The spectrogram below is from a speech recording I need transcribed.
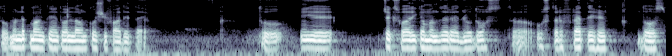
तो मन्नत मांगते हैं तो अल्लाह उनको शिफा देता है। तो ये चकसवारी का मंज़र है, जो दोस्त, उस तरफ़ रहते हैं। दोस्त,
